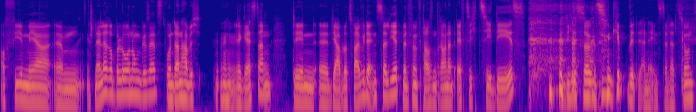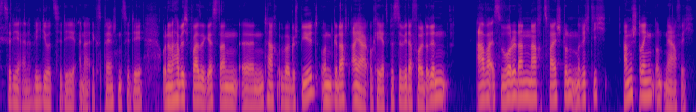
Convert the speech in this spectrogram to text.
auf viel mehr ähm, schnellere Belohnungen gesetzt. Und dann habe ich äh, gestern den äh, Diablo 2 wieder installiert mit 5350 CDs, die es so gibt, mit einer Installations-CD, einer Video-CD, einer Expansion-CD. Und dann habe ich quasi gestern äh, einen Tag über gespielt und gedacht, ah ja, okay, jetzt bist du wieder voll drin. Aber es wurde dann nach zwei Stunden richtig anstrengend und nervig.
